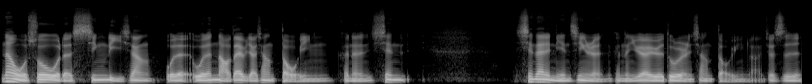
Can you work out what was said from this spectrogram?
那我说我的心理像我的我的脑袋比较像抖音，可能现现在的年轻人可能越来越多人像抖音了，就是，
